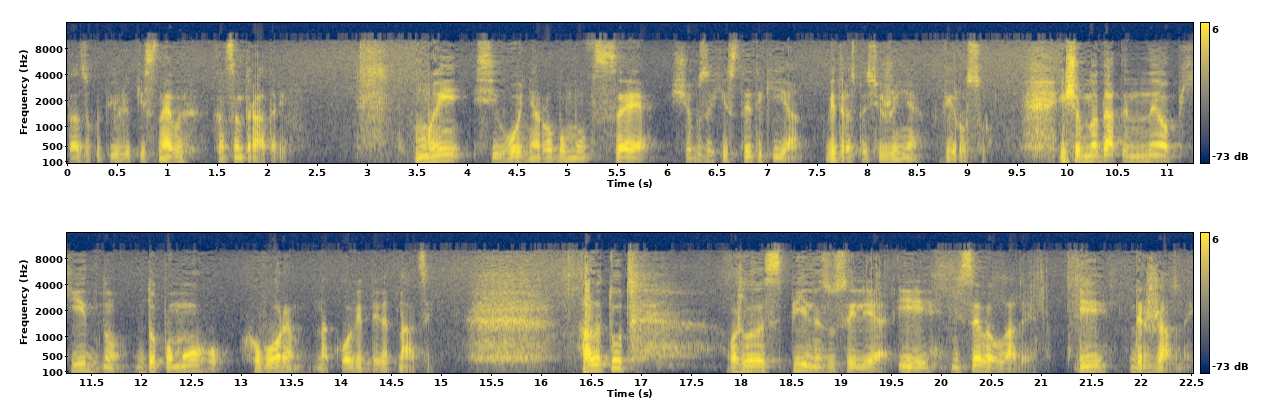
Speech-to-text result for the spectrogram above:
та закупівлю кисневих концентраторів. Ми сьогодні робимо все, щоб захистити киян від розповсюдження вірусу і щоб надати необхідну допомогу хворим на COVID-19. Але тут важливе спільне зусилля і місцевої влади, і державної.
